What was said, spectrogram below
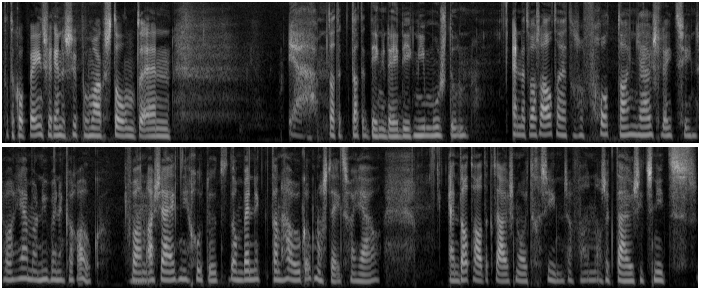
dat ik opeens weer in de supermarkt stond en ja, dat ik, dat ik dingen deed die ik niet moest doen. En het was altijd alsof God dan juist liet zien, van ja, maar nu ben ik er ook. Van als jij het niet goed doet, dan, ben ik, dan hou ik ook nog steeds van jou. En dat had ik thuis nooit gezien. Zo van, als ik thuis iets, niet,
